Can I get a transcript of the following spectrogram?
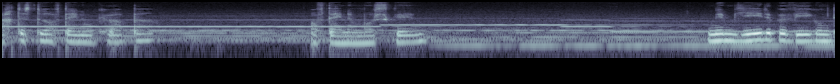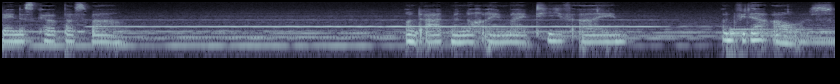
Achtest du auf deinen Körper, auf deine Muskeln? Nimm jede Bewegung deines Körpers wahr und atme noch einmal tief ein und wieder aus.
